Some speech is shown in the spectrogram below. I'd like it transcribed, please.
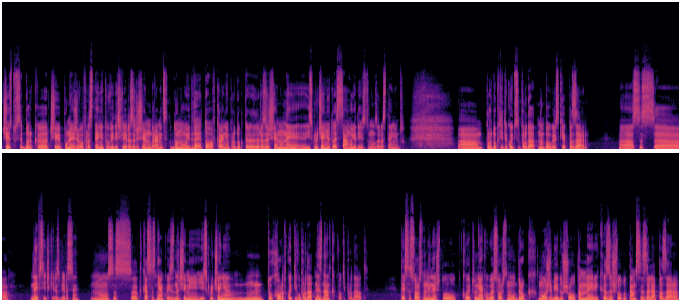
Често се бърка, че понеже в растението видиш ли е разрешено границата до 0,2, то в крайния продукт е разрешено. Не, изключението е само единствено за растението. Продуктите, които се продават на българския пазар, с. А, не всички, разбира се, но с, а, така, с някои значими изключения, хората, които ти го продават, не знаят какво ти продават. Те са сорснали нещо, което някой го е сорснал от друг, може би е дошло от Америка, защото там се заля пазара.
